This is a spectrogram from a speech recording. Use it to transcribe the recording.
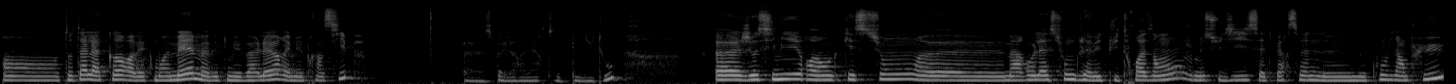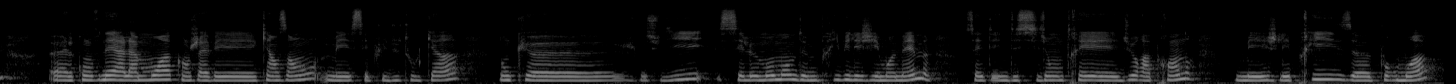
en total accord avec moi-même, avec mes valeurs et mes principes? Spoiler alerte, pas du tout. j'ai aussi mis en question ma relation que j'avais depuis trois ans. Je me suis dit, cette personne ne me convient plus. Euh, elle convenait à la moi quand j'avais 15 ans, mais c'est plus du tout le cas. Donc euh, je me suis dit, c'est le moment de me privilégier moi-même. Ça a été une décision très dure à prendre, mais je l'ai prise pour moi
